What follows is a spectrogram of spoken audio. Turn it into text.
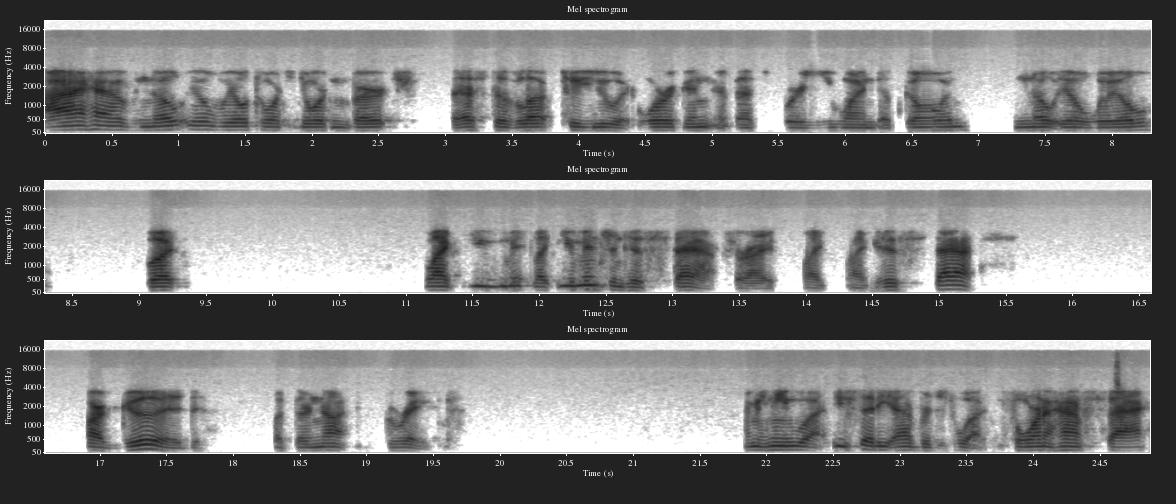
I have no ill will towards Jordan Burch. Best of luck to you at Oregon if that's where you wind up going. No ill will, but like you like you mentioned his stats, right? Like like his stats are good, but they're not great. I mean, he what? You said he averaged what? Four and a half sacks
